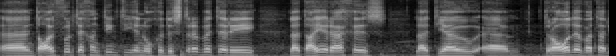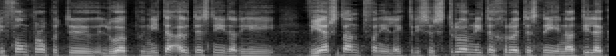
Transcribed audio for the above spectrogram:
uh daai voertuig gaan 10 te 1 nog 'n distributor hê dat hy reg is dat jou ehm um, drade wat na die vonkproppe toe loop nie te oud is nie dat die weerstand van die elektriese stroom nie te groot is nie en natuurlik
